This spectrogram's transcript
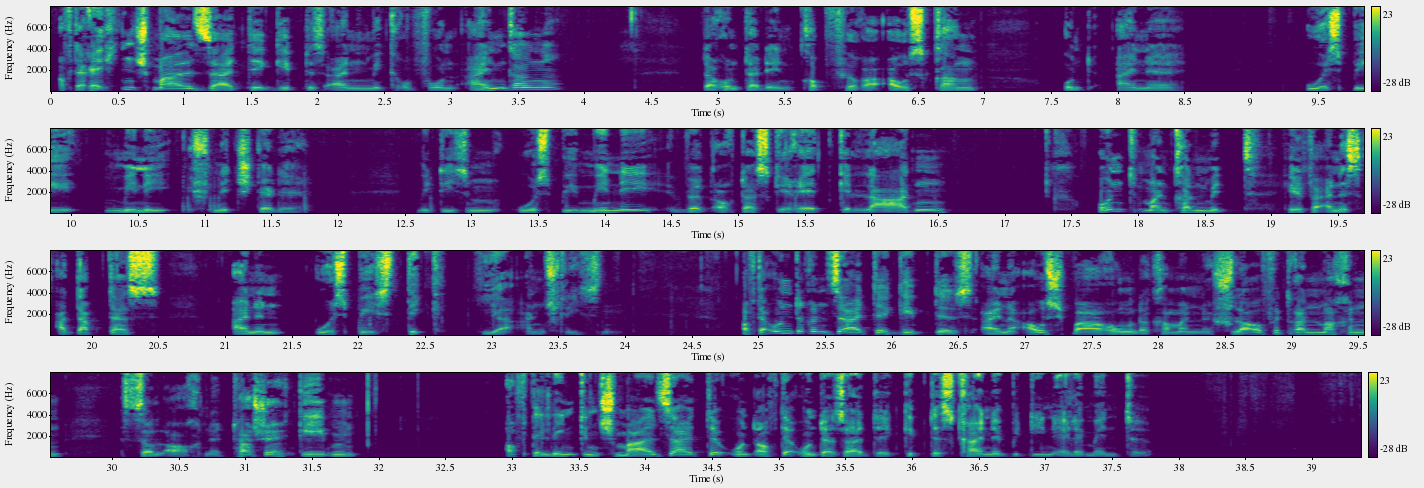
Auf der rechten Schmalseite gibt es einen Mikrofoneingang, darunter den Kopfhörerausgang und eine USB-Mini-Schnittstelle. Mit diesem USB-Mini wird auch das Gerät geladen und man kann mit Hilfe eines Adapters einen USB-Stick hier anschließen. Auf der unteren Seite gibt es eine Aussparung, da kann man eine Schlaufe dran machen. Es soll auch eine Tasche geben. Auf der linken Schmalseite und auf der Unterseite gibt es keine Bedienelemente.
